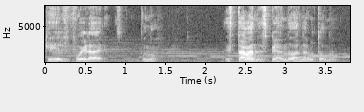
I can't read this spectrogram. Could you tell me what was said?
que él fuera, bueno, estaban esperando a Naruto, ¿no?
